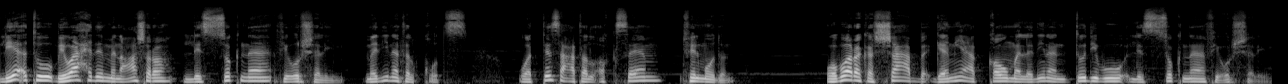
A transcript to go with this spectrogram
ليأتوا بواحد من عشرة للسكنة في أورشليم مدينة القدس والتسعة الأقسام في المدن. وبارك الشعب جميع القوم الذين انتدبوا للسكنة في أورشليم.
